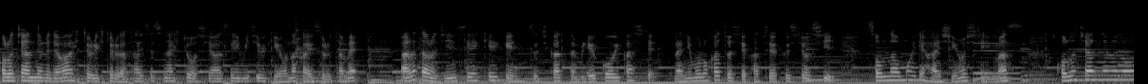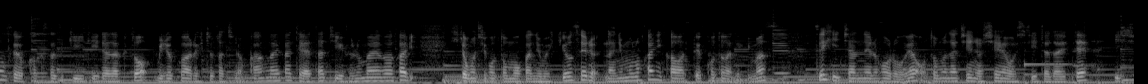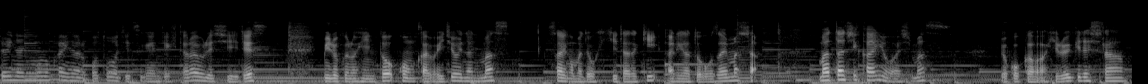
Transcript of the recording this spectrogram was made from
このチャンネルでは一人一人が大切な人を幸せに導き世の中にするためあなたの人生経験に培った魅力を生かして何者かとして活躍してほしいそんな思いで配信をしていますこのチャンネルの音声を隠さず聞いていただくと魅力ある人たちの考え方や立ち居振る舞いが分かり人も仕事もお金も引き寄せる何者かに変わっていくことができますぜひチャンネルフォローやお友達へのシェアをしていただいて一緒に何者かになることを実現できたら嬉しいです魅力のヒント今回は以上になります最後までお聴きいただきありがとうございました。また次回お会いします。横川博之でした。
